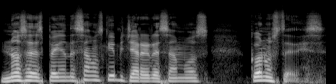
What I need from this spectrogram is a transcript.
No se despeguen de Soundscape, ya regresamos con ustedes.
